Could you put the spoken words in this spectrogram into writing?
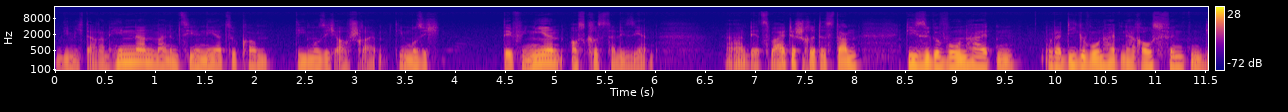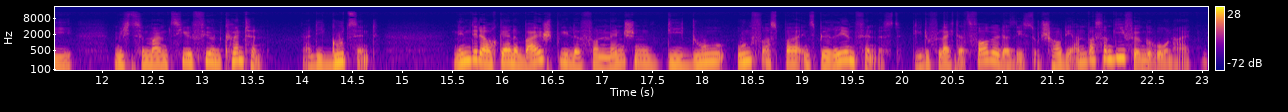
die mich daran hindern, meinem Ziel näher zu kommen, die muss ich aufschreiben. Die muss ich definieren, auskristallisieren. Ja, der zweite Schritt ist dann, diese Gewohnheiten oder die Gewohnheiten herausfinden, die mich zu meinem Ziel führen könnten, ja, die gut sind. Nimm dir da auch gerne Beispiele von Menschen, die du unfassbar inspirierend findest, die du vielleicht als Vorbilder siehst und schau dir an, was haben die für Gewohnheiten.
